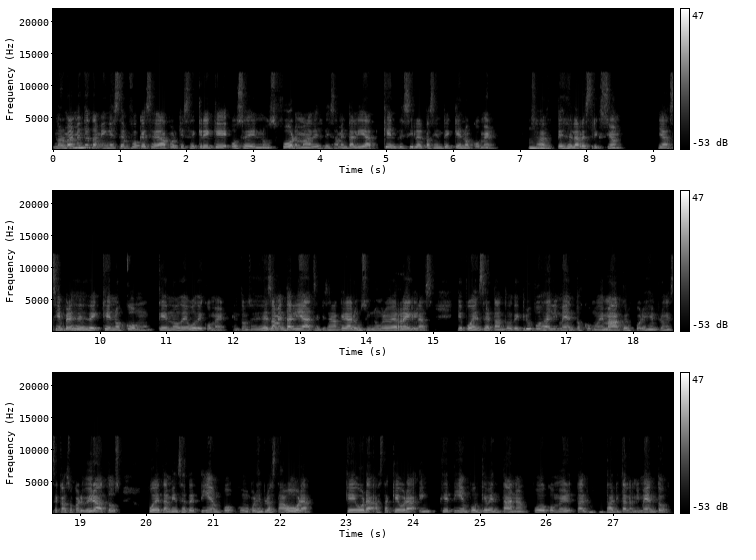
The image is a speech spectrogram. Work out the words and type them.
normalmente también este enfoque se da porque se cree que o se nos forma desde esa mentalidad qué decirle al paciente qué no comer, o sea, desde la restricción, ¿ya? Siempre es desde qué no como, qué no debo de comer. Entonces, desde esa mentalidad se empiezan a crear un sinnúmero de reglas que pueden ser tanto de grupos de alimentos como de macros, por ejemplo, en este caso carbohidratos, puede también ser de tiempo, como por ejemplo hasta ahora, qué hora, hasta qué hora, en qué tiempo, en qué ventana puedo comer tal, tal y tal alimento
